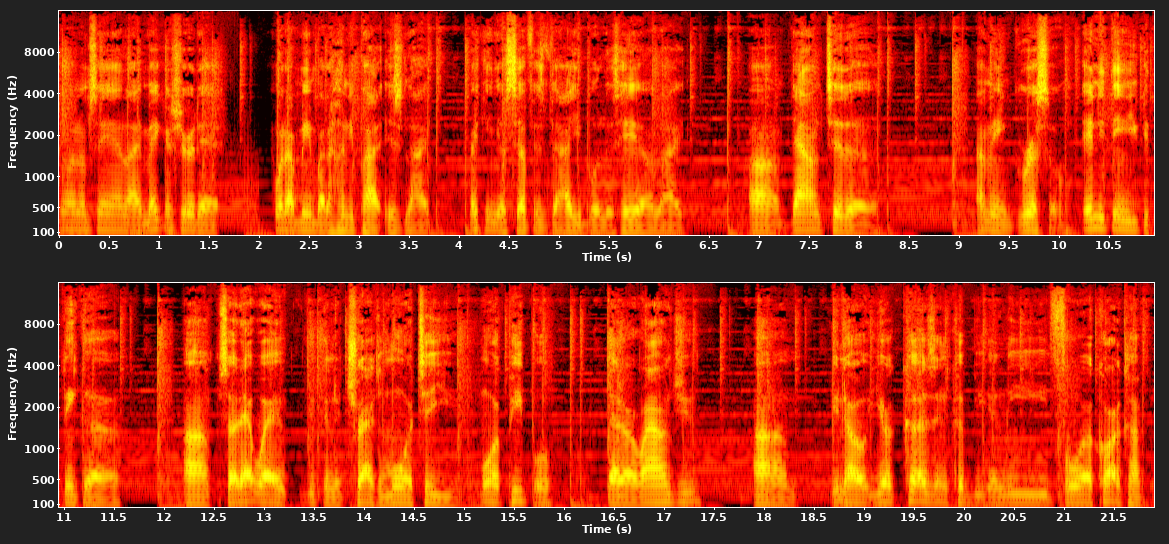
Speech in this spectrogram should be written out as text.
You know what I'm saying? Like making sure that what I mean by the honey pot is like making yourself as valuable as hell. Like um, down to the, I mean, gristle, anything you could think of. Um, so that way you can attract more to you, more people that are around you. Um, you know, your cousin could be a lead for a car company.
